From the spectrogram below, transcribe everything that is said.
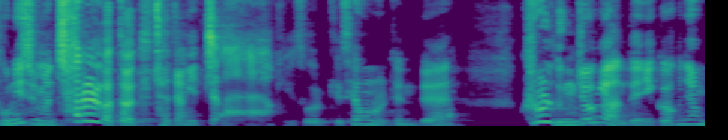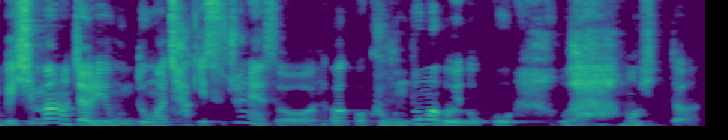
돈 있으면 차를 갖다 주차장에 쫙 해서 이렇게 세워놓을 텐데 그럴 능력이 안 되니까 그냥 몇십만 원짜리 운동화 자기 수준에서 해갖고 그 운동화 거기 놓고 와 멋있다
